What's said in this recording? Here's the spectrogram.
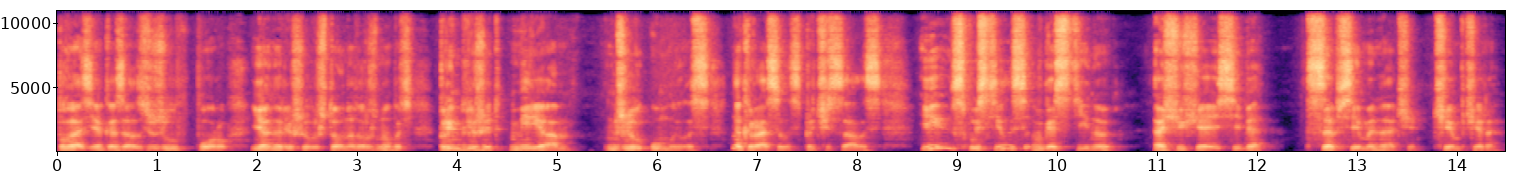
Платье оказалось Джилл в пору, и она решила, что оно должно быть принадлежит Мириам. Джилл умылась, накрасилась, причесалась и спустилась в гостиную, ощущая себя совсем иначе, чем вчера.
